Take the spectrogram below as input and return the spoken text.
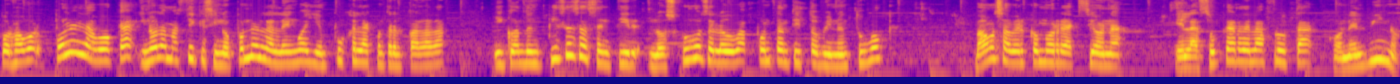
por favor, ponle en la boca y no la mastiques, sino ponle en la lengua y empújala contra el paladar y cuando empieces a sentir los jugos de la uva, pon tantito vino en tu boca. Vamos a ver cómo reacciona el azúcar de la fruta con el vino.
